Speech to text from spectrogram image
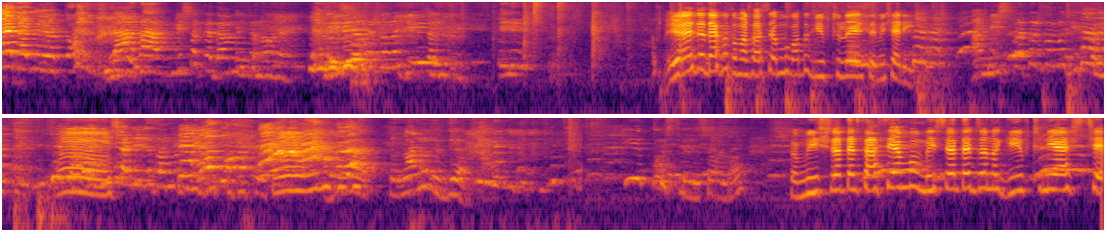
হয় এই যে দেখো তোমার শাশি আম্মু কত গিফট লয়ে এসে মিশারি। ও। মিশরাতের চাষি আম্মু মিশরাতের জন্য গিফট নিয়ে আসছে।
